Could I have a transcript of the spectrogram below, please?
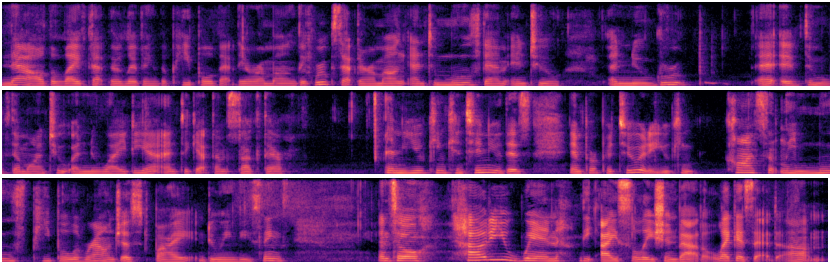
now the life that they're living the people that they're among the groups that they're among and to move them into a new group uh, to move them onto a new idea and to get them stuck there and you can continue this in perpetuity. You can constantly move people around just by doing these things. And so, how do you win the isolation battle? Like I said, um,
